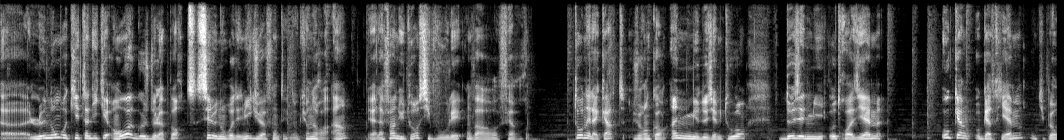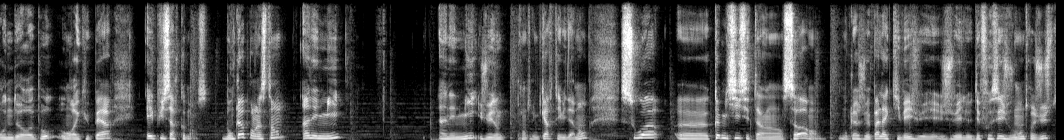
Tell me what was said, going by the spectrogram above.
Euh, le nombre qui est indiqué en haut à gauche de la porte, c'est le nombre d'ennemis que je vais affronter. Donc il y en aura un, et à la fin du tour, si vous voulez, on va faire tourner la carte. J'aurai encore un ennemi au deuxième tour, deux ennemis au troisième, aucun au quatrième, un petit peu round de repos, on récupère, et puis ça recommence. Donc là pour l'instant, un ennemi, un ennemi, je vais donc prendre une carte évidemment, soit, euh, comme ici c'est un sort, donc là je vais pas l'activer, je vais, le défausser, je vous montre juste,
